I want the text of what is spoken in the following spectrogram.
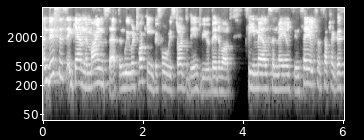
And this is again the mindset. And we were talking before we started the interview a bit about females and males in sales and stuff like this.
